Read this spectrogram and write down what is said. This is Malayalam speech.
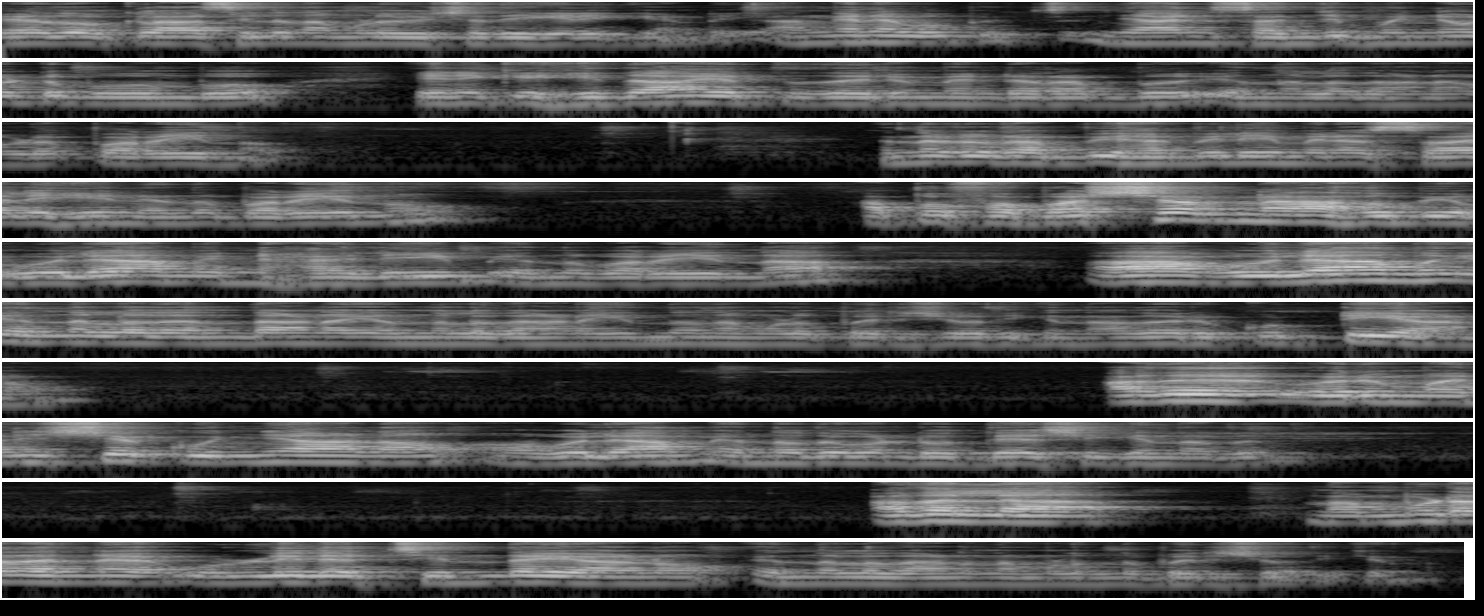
ഏതോ ക്ലാസ്സിൽ നമ്മൾ വിശദീകരിക്കേണ്ടി. അങ്ങനെ ഞാൻ സഞ്ചി മുന്നോട്ട് പോകുമ്പോൾ എനിക്ക് ഹിദായത്ത് തരും എന്റെ റബ്ബ് എന്നുള്ളതാണ് അവിടെ പറയുന്നത്. എന്നിട്ട് റബ്ബി ഹബിലി മിന സാലിഹീൻ എന്ന് പറയുന്നു. അപ്പോൾ ഫബഷർ നാഹുബി ഗുലാമിൻ ഹലീം എന്ന് പറയുന്ന ആ ഗുലാം എന്നുള്ളത് എന്താണ് എന്നുള്ളതാണ് ഇന്ന് നമ്മൾ പരിശോധിക്കുന്നത്. അതൊരു കുട്ടിയാണോ? അത് ഒരു മനുഷ്യ കുഞ്ഞാണോ ഗുലാം എന്നതുകൊണ്ട് ഉദ്ദേശിക്കുന്നത്? അതല്ല നമ്മുടെ തന്നെ ഉള്ളിലെ ചിന്തയാണോ എന്നുള്ളതാണ് നമ്മളിന്ന് പരിശോധിക്കുന്നത്.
